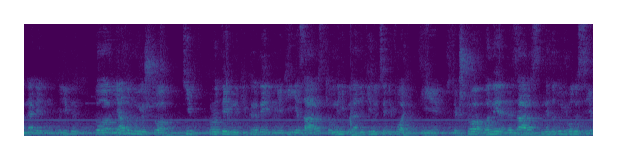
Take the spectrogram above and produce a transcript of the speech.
енергія і тому подібне, то я думаю, що ті противники кредиту, які є зараз, то вони нікуди не дінуться і потім. І якщо вони зараз не дадуть голосів,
